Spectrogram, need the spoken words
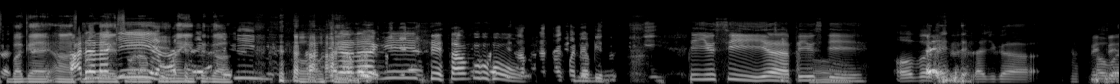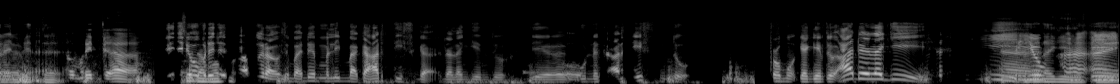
sebagai ah Ada sebagai lagi. seorang Ada pemain tegar. Oh okey. Ada lagi tamu. Sama datang kepada Habis. PUC. PUC ya, PUC. overrated lah juga. Rated. Overrated. Overrated. Overrated lah. Dia jadi overrated sebab apa tau? Sebab dia melibatkan artis juga dalam game tu. Dia Oh. gunakan artis untuk promotekan game tu. Ada lagi. PU Ada lagi. Ah, ai.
